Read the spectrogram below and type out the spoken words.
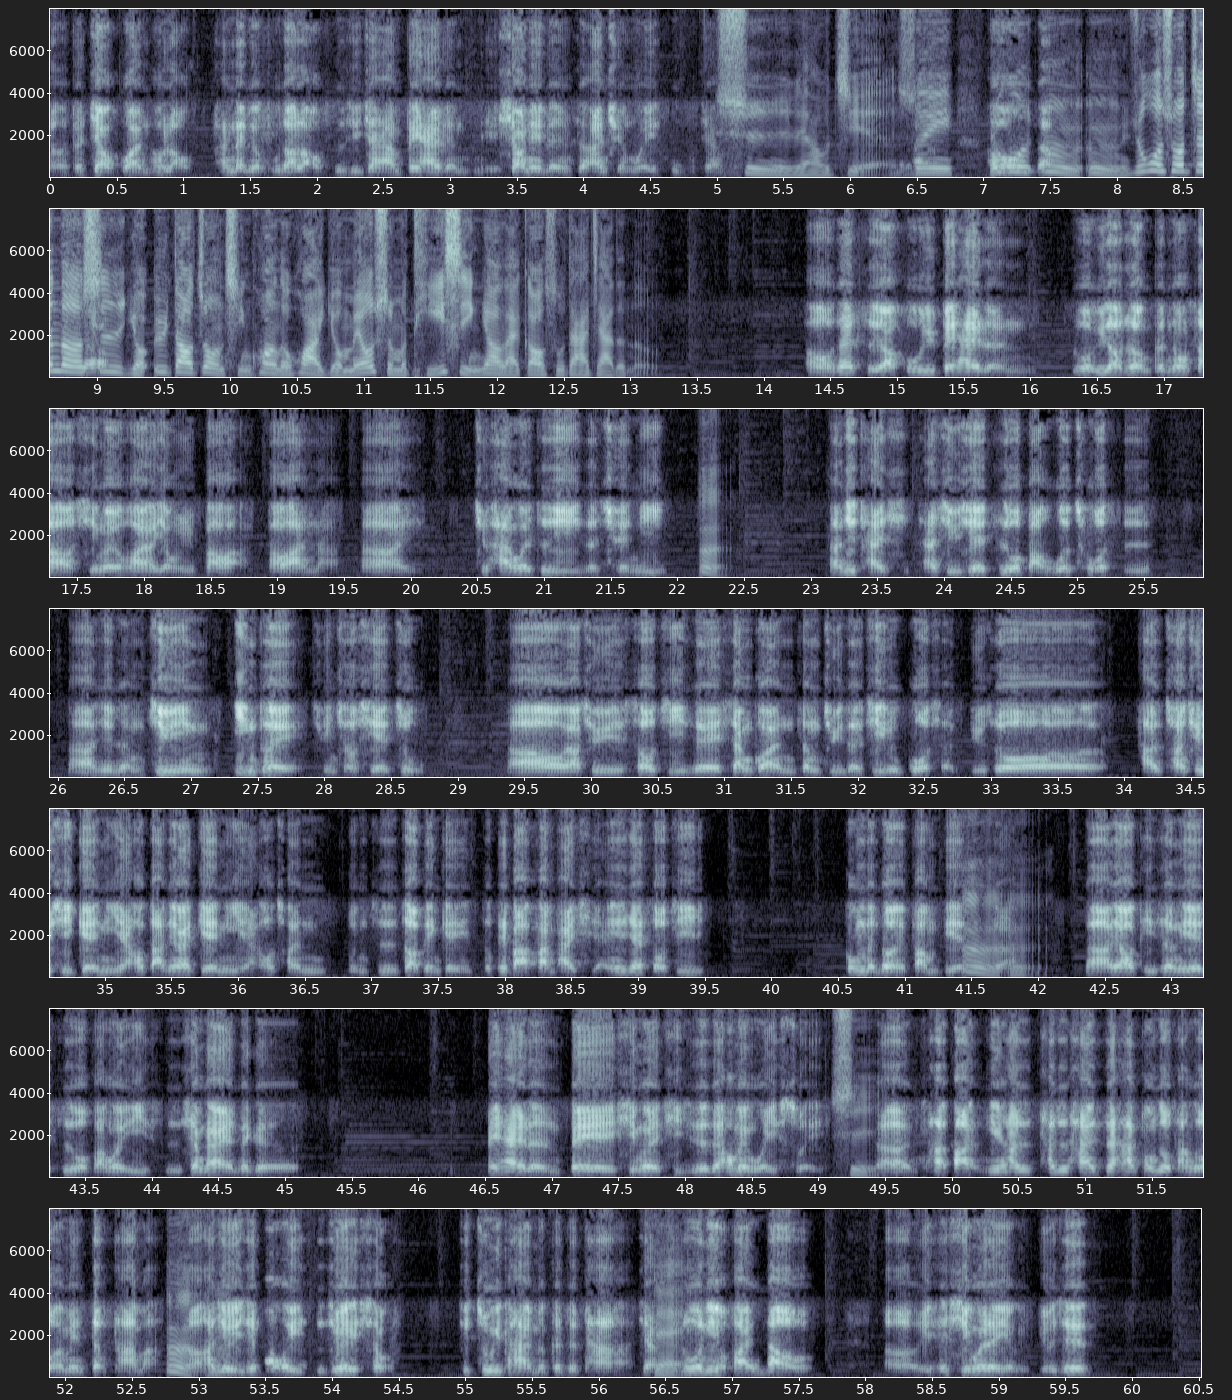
呃的教官或老和那个辅导老师去加强被害人校内人身安全维护，这样是了解。所以如果、哦、嗯嗯，如果说真的是有遇到这种情况的话，有没有什么提醒要来告诉大家的呢？哦，在此要呼吁被害人，如果遇到这种跟踪骚扰行为的话，要勇于报案报案呐，啊，去捍卫自己的权益。嗯，那就采取采取一些自我保护的措施。那就冷静应对，寻求协助，然后要去收集这些相关证据的记录过程，比如说他传讯息给你，然后打电话给你，然后传文字、照片给你，都可以把它翻拍起来，因为现在手机功能都很方便，对吧？嗯、那要提升一些自我防卫意识，像刚才那个被害人被行为人其实在后面尾随，是呃，他发，因为他是他是他在他工作场所那边等他嘛，嗯、然后他就有一些防卫意识，就会收。去注意他有没有跟着他这样子。如果你有发现到，呃，有些行为人有有些，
